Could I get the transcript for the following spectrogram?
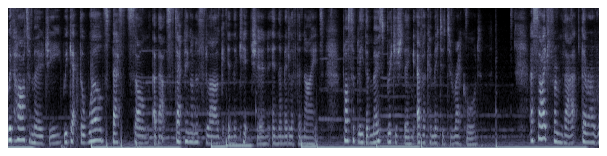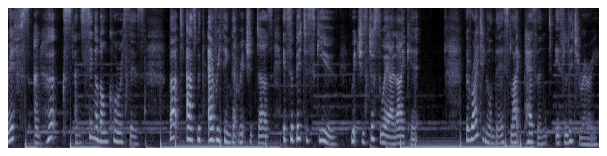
With Heart Emoji, we get the world's best song about stepping on a slug in the kitchen in the middle of the night, possibly the most British thing ever committed to record. Aside from that, there are riffs and hooks and sing along choruses. But as with everything that Richard does, it's a bit askew, which is just the way I like it. The writing on this, like Peasant, is literary,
